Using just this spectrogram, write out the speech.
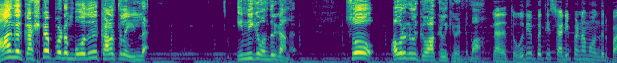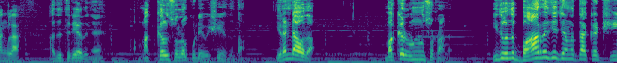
நாங்கள் கஷ்டப்படும் போது களத்தில் இல்லை. இன்றைக்கி வந்திருக்காங்க. ஸோ அவர்களுக்கு வாக்களிக்க வேண்டுமா? இல்லை அந்த தொகுதியை பற்றி ஸ்டடி பண்ணாமல் வந்திருப்பாங்களா? அது தெரியாதுங்க. மக்கள் சொல்லக்கூடிய விஷயம் இதுதான். இரண்டாவதா மக்கள் ஒன்றும் சொல்கிறாங்க இது வந்து பாரதிய ஜனதா கட்சி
